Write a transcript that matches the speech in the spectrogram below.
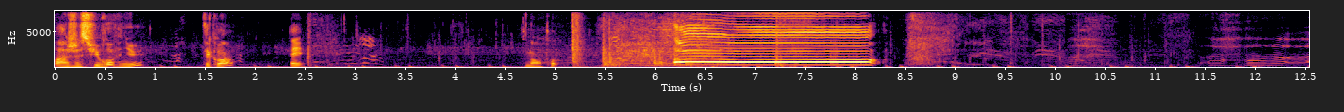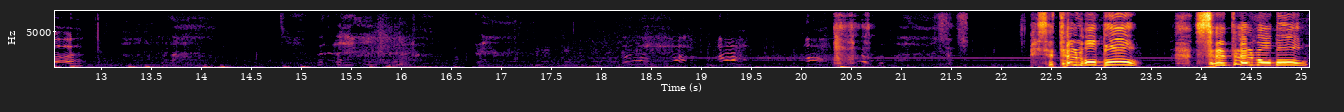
Ah, je suis revenu. C'est quoi? Eh. Non. C'est tellement beau C'est tellement beau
